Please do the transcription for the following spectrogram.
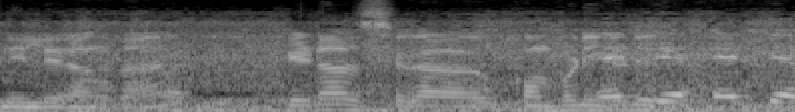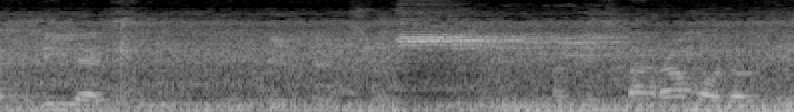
ਨੀਲੇ ਰੰਗ ਦਾ ਹੈ। ਕਿਹੜਾ ਸੀਗਾ ਕੰਪਨੀ ਕਿਹੜੀ HF ਡੀਲੈਕਸ ਠੀਕ ਹੈ ਜੀ। ਹਾਂਜੀ 17 ਮਾਡਲ ਸੀ।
